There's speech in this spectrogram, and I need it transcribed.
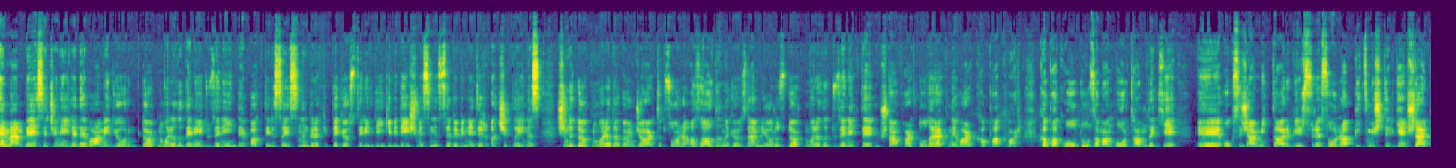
Hemen B seçeneğiyle devam ediyorum. 4 numaralı deney düzeneğinde bakteri sayısının grafikte gösterildiği gibi değişmesinin sebebi nedir? Açıklayınız. Şimdi 4 numarada önce artıp sonra azaldığını gözlemliyoruz. 4 numaralı düzenekte 3'ten farklı olarak ne var? Kapak var. Kapak olduğu zaman ortamdaki e, oksijen miktarı bir süre sonra bitmiştir. Gençler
